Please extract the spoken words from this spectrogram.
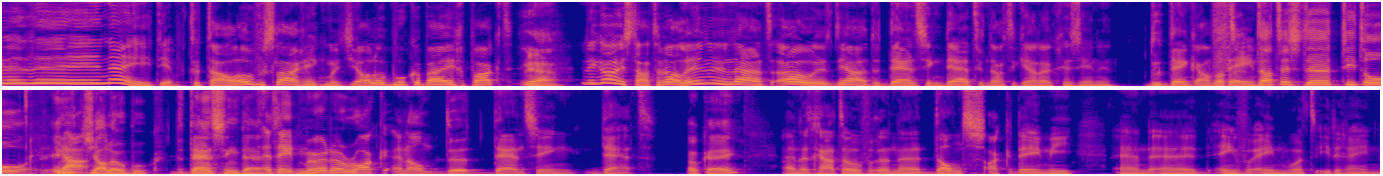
Eh, Nee, die heb ik totaal overslagen. Ik met Jallo-boeken bijgepakt. Ja. En ik, oh, je staat er wel in, inderdaad. Oh, ja, The Dancing Dead. Toen dacht ik, ja, daar heb ik geen zin in. Doe denken aan Wat, Fame. dat is de titel in Ja. het Jallo-boek. The Dancing Dead. Het heet Murder Rock en dan The Dancing Dead. Oké. En het gaat over een eh, dansacademie. En eh één voor één wordt iedereen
